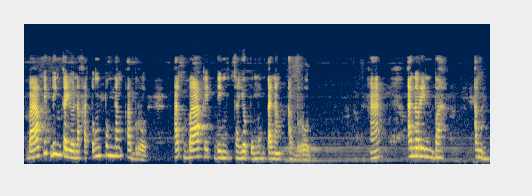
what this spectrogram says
Bakit din kayo nakatungtong ng abroad? At bakit din kayo pumunta ng abroad? Ha? Ano rin ba ang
